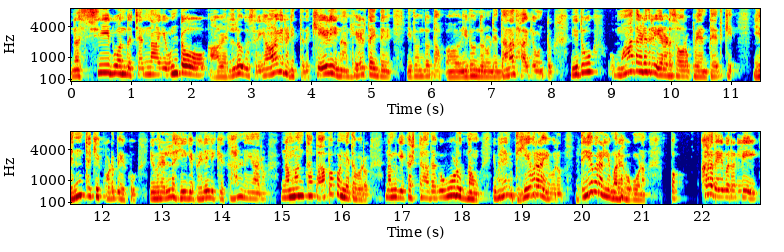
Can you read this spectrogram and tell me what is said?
ನಸೀಬು ಒಂದು ಚೆನ್ನಾಗಿ ಉಂಟೋ ಅವೆಲ್ಲವೂ ಸರಿಯಾಗಿ ನಡೀತದೆ. ಕೇಳಿ ನಾನು ಹೇಳ್ತಾ ಇದ್ದೇನೆ. ಇದೊಂದು ದ ಇದೊಂದು ನೋಡಿ ದನದ ಹಾಗೆ ಉಂಟು. ಇದು ಮಾತಾಡಿದರೆ ಎರಡು ಸಾವಿರ ರೂಪಾಯಿ ಅಂತ ಅದಕ್ಕೆ. ಎಂತಕ್ಕೆ ಕೊಡಬೇಕು? ಇವರೆಲ್ಲ ಹೀಗೆ ಬೆಳೀಲಿಕ್ಕೆ ಕಾರಣ ಯಾರು? ನಮ್ಮಂಥ ಪಾಪ ಪುಣ್ಯದವರು. ನಮಗೆ ಕಷ್ಟ ಆದಾಗ ಓಡೋದು ನಾವು. ಇವರೇನು ದೇವರ ಇವರು. ದೇವರಲ್ಲಿ ಮರೆ ಹೋಗೋಣ. ಪಕ್ಕ ದೇವರಲ್ಲಿ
